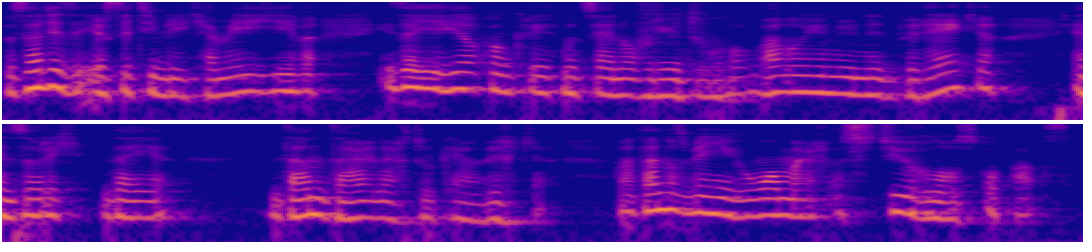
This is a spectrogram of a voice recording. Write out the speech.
Dus dat is de eerste tip die ik ga meegeven, is dat je heel concreet moet zijn over je doelen. Wat wil je nu net bereiken? En zorg dat je dan daar naartoe kan werken. Want anders ben je gewoon maar stuurloos op pad.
